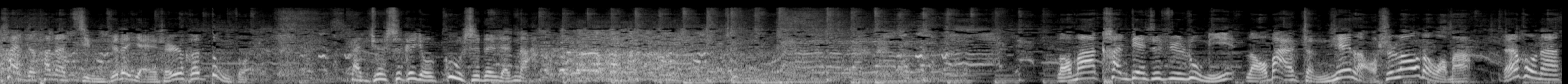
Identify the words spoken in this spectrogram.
看看着他那警觉的眼神和动作，感觉是个有故事的人呐。老妈看电视剧入迷，老爸整天老是唠叨我妈，然后呢，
